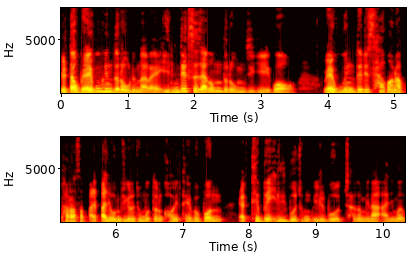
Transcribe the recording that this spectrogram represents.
일단 외국인들은 우리나라에 인덱스 자금들을 움직이고 외국인들이 사거나 팔아서 빨리빨리 움직이는 종목들은 거의 대부분 액티브의 일부 종, 일부 자금이나 아니면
